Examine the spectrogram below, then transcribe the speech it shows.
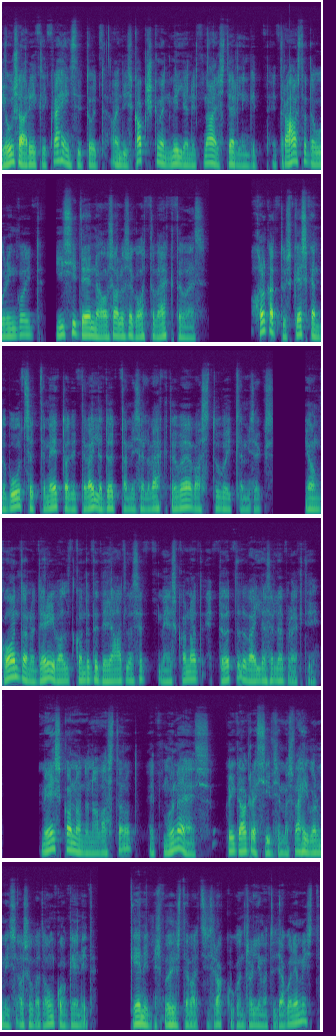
ja USA riiklik väheinstituut, andis kakskümmend miljonit naelsterlingit, et rahastada uuringuid ICDNA osaluse kohta vähktõves. algatus keskendub uudsete meetodite väljatöötamisele vähktõve vastu võitlemiseks ja on koondanud eri valdkondade teadlased meeskonnad, et töötada välja selle projekti. meeskonnad on avastanud, et mõnes kõige agressiivsemas vähivormis asuvad onkogeenid, geenid, mis põhjustavad siis rakku kontrollimatut jagunemist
